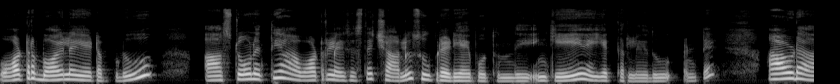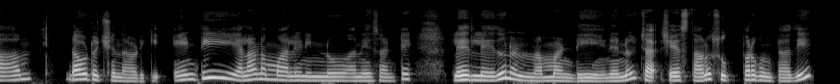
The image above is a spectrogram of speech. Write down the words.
వాటర్ బాయిల్ అయ్యేటప్పుడు ఆ స్టోన్ ఎత్తి ఆ వాటర్లో వేసేస్తే చాలు సూప్ రెడీ అయిపోతుంది. ఇంకేం వేయక్కర్లేదు అంటే ఆవిడ డౌట్ వచ్చింది ఆవిడకి. ఏంటి ఎలా నమ్మాలి నిన్ను? అనేసి అంటే లేదు లేదు నన్ను నమ్మండి. నేను చేస్తాను సూపర్గా ఉంటుంది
